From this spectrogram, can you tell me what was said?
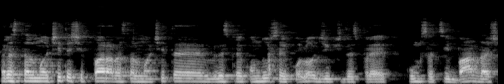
răstălmăcite și para-răstălmăcite despre condus ecologic și despre cum să ții banda și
